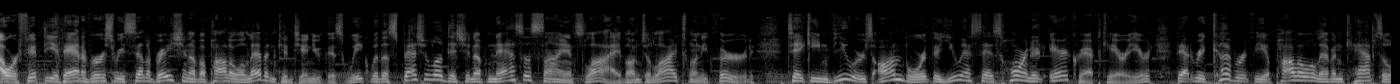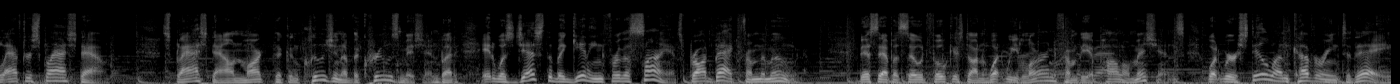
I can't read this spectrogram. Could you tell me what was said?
Our 50th anniversary celebration of Apollo 11 continued this week with a special edition of NASA Science Live on July 23rd, taking viewers on board the USS Hornet aircraft carrier that recovered the Apollo 11 capsule after splashdown. Splashdown marked the conclusion of the crew's mission, but it was just the beginning for the science brought back from the moon. This episode focused on what we learned from the Apollo missions, what we're still uncovering today,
